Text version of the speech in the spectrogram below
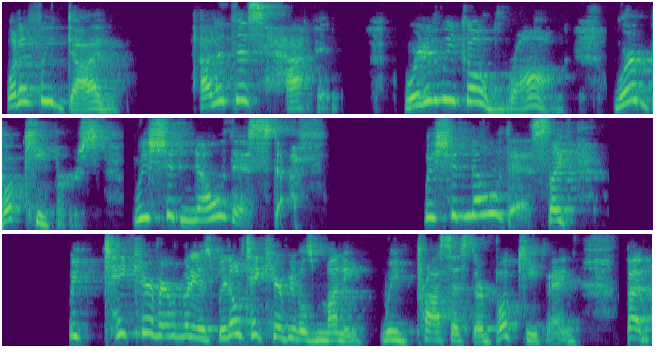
what have we done? How did this happen? Where did we go wrong? We're bookkeepers. We should know this stuff. We should know this. Like, we take care of everybody's, we don't take care of people's money. We process their bookkeeping. But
